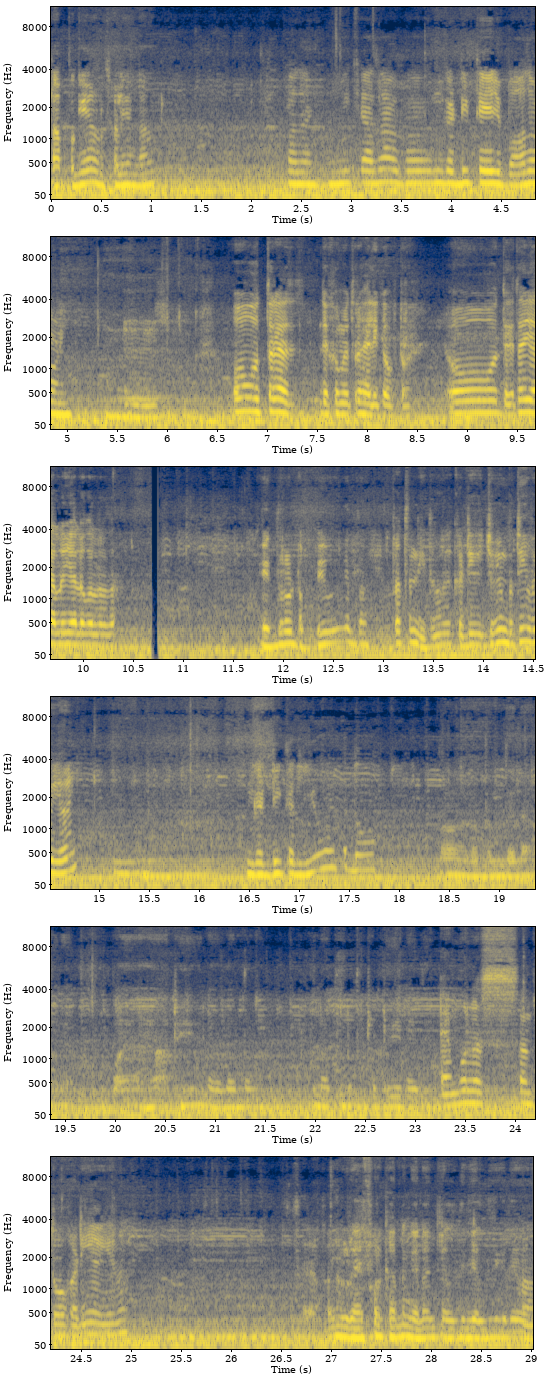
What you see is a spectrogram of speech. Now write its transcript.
ਟੱਪ ਗਿਆ ਹੁਣ ਸਾਲੀ ਨਾ ਪਤਾ ਨਹੀਂ ਕਿਆ ਹਿਸਾਬ ਗੱਡੀ ਤੇਜ਼ ਬਹੁਤ ਹੋਣੀ। ਉਹ ਉਤਰ ਦੇਖੋ ਮਿੱਤਰੋ ਹੈਲੀਕਾਪਟਰ। ਉਹ ਦਿਖਦਾ ਯੈਲੋ ਯੈਲੋ ਕਲਰ ਦਾ। ਇੱਧਰੋਂ ਟੱਪੀ ਹੋਈ ਕਿੱਦਾਂ? ਪਤਾ ਨਹੀਂ ਤੂੰ ਗੱਡੀ ਜਿਵੇਂ ਬੱਤੀ ਹੋਈ ਹੋਈ ਗੱਡੀ ਕੱਲੀ ਹੋਏ ਕਿ ਦੋ? ਆਹ ਬੰਦੇ ਲੱਗ ਗਿਆ ਵਾਹ ਠੀਕ ਲੱਗਦਾ ਤਾਂ। ਲੱਤ ਲੁੱਤ ਟੁੱਟ ਗਈ ਲੱਗਦੀ ਐਂਬੂਲੈਂਸਾਂ ਦੋ ਖੜੀਆਂ ਹੈਗੀਆਂ ਨਾ। ਸਿਰਾ ਭਲਾ। ਉਹਨੂੰ ਰੈਫਰ ਕਰਨਗੇ ਨਾ ਜਲਦੀ ਜਲਦੀ ਕਿਤੇ। ਹਾਂ।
